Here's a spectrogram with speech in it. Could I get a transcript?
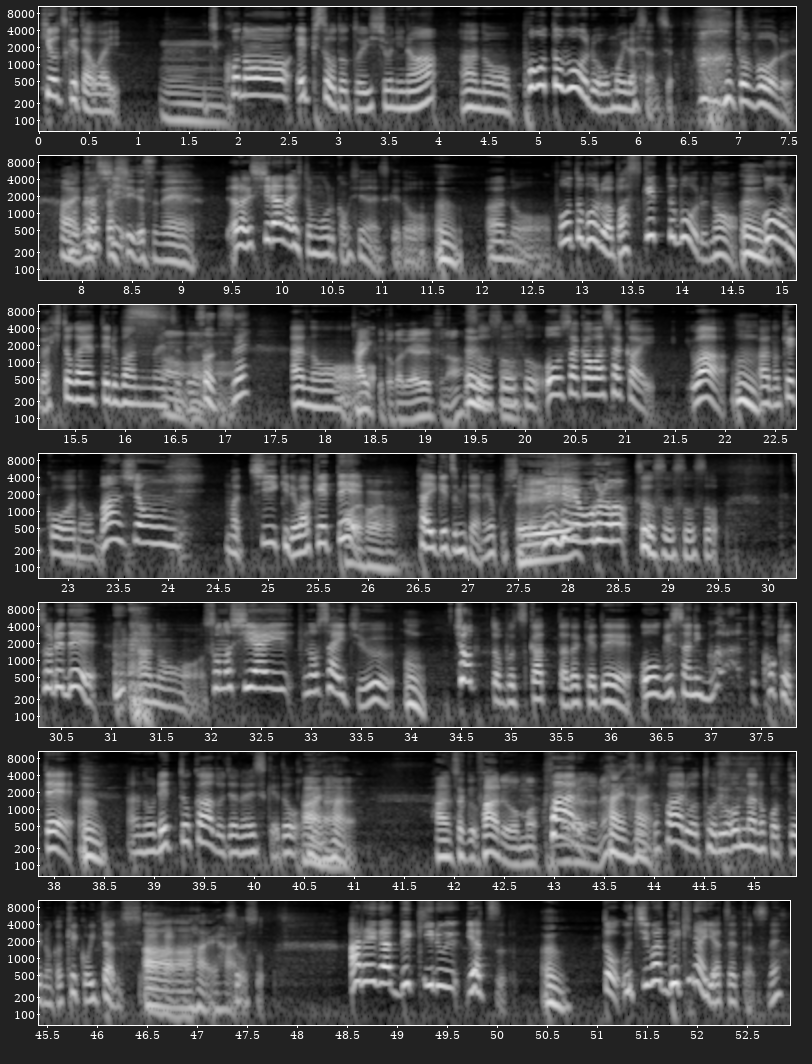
気をつけた方がいい、うん。このエピソードと一緒になあのポートボールを思い出したんですよ。フォートボール。はい懐昔。かしいですね。だから知らない人もおるかもしれないですけどうん。あのポートボールはバスケットボールのうん。ゴールが人がやってる版のやつで、うんそうですねあの体育とかでやるやつな？うん。そうそうそう、大阪は堺は、うん。あの結構あのマンション、まあ、地域で分けはいてはいはい。対決みたいなのよくしてた、へええおもろ。そうそうそうそう。それで あのその試合の最中うん。ちょっとぶつかっただけで大げさにグワーってこけてうん。あのレッドカードじゃないですけど、はいはい反則ファールをもファール。もらうのね。はいはい。そうそうファールを取る女の子っていうのが結構いたんですよ。ああはいはい。そうそう。あれができるやつうん。とうちはできないやつやったんですね。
